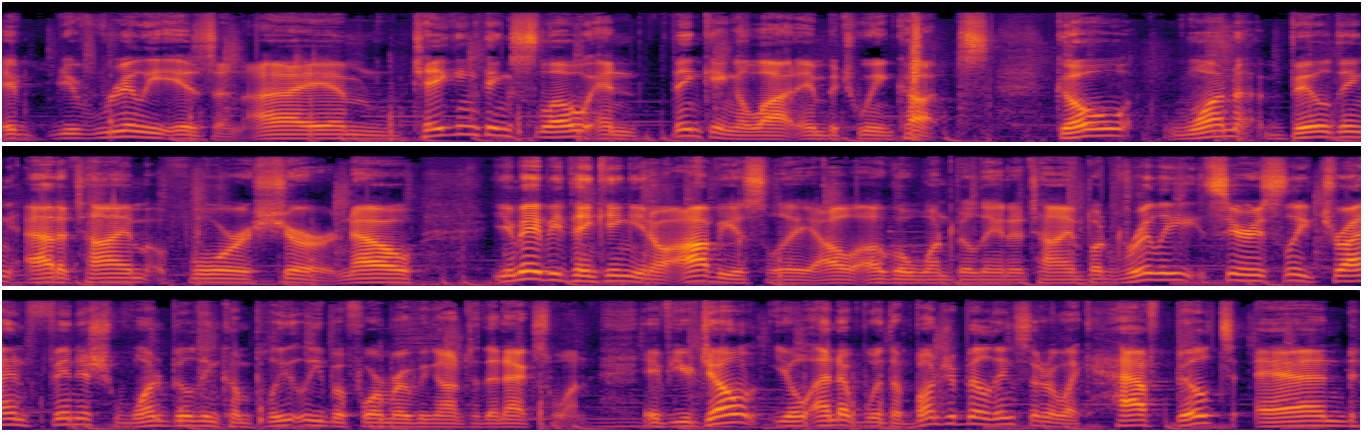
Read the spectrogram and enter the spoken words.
it, it really isn't. I am taking things slow and thinking a lot in between cuts. Go one building at a time for sure. Now, you may be thinking, you know, obviously I'll, I'll go one building at a time, but really, seriously, try and finish one building completely before moving on to the next one. If you don't, you'll end up with a bunch of buildings that are like half built and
